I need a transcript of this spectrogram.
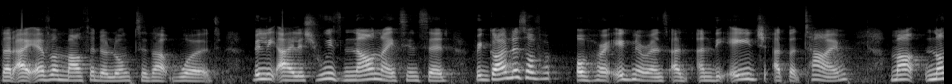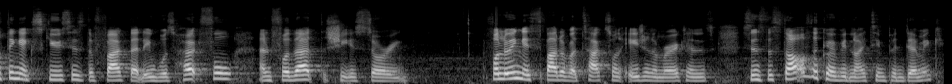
that I ever mouthed along to that word. Billie Eilish, who is now 19, said, regardless of her, of her ignorance and, the age at the time, nothing excuses the fact that it was hurtful and for that she is sorry. Following a spat of attacks on Asian Americans since the start of the COVID-19 pandemic,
